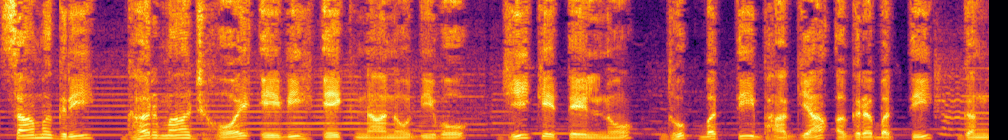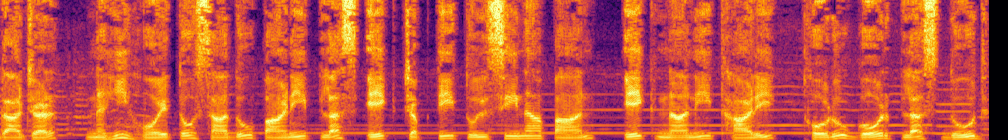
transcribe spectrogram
સામગ્રી ઘરમાં જ હોય એવી એક નાનો દીવો, ઘી કે તેલનો, ધૂપબત્તી ભાગ્યા અગરબત્તી, ગંગાજળ, નહીં હોય તો સાદું પાણી પ્લસ એક ચપટી તુલસીના પાન, એક નાની થાળી, થોડું ગોળ પ્લસ દૂધ,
